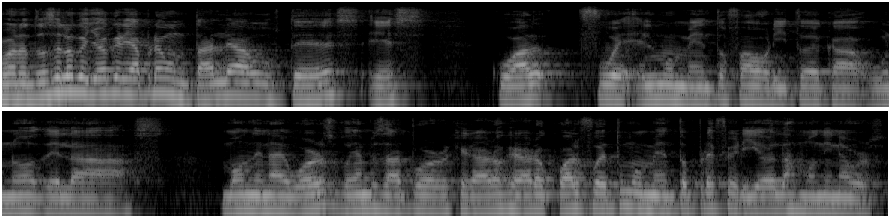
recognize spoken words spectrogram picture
Bueno, entonces lo que yo quería preguntarle a ustedes es cuál fue el momento favorito de cada uno de las Monday Night Wars. Voy a empezar por Gerardo. Gerardo, ¿cuál fue tu momento preferido de las Monday Night Wars?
